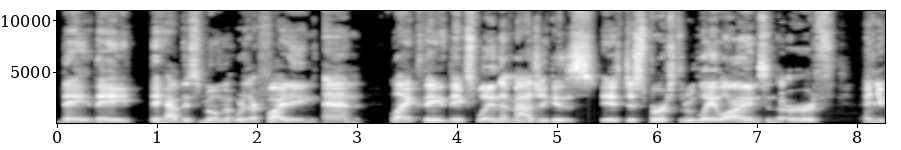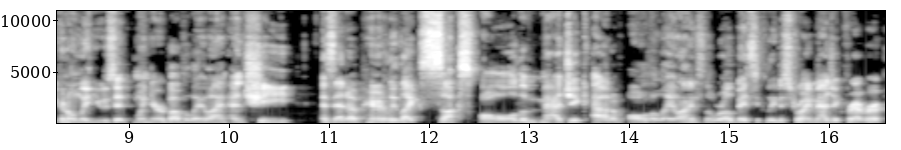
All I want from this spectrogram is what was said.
they they they have this moment where they're fighting and like they they explain that magic is is dispersed through ley lines in the earth and you can only use it when you're above a ley line and she Azetta apparently like sucks all the magic out of all the ley lines in the world, basically destroying magic forever.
